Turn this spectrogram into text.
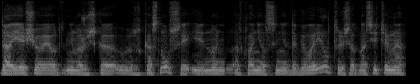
Да, я еще я вот немножечко коснулся, и, но отклонился, не договорил, то есть относительно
